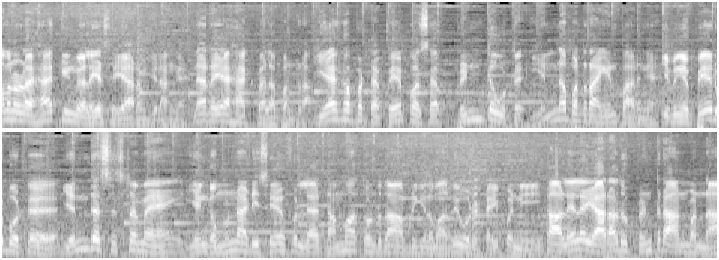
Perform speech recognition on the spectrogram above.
அவனோட ஹேக்கிங் வேலையை செய்ய ஆரம்பிக்கிறாங்க. நிறைய ஹேக் வேலை பண்றான். ஏகப்பட்ட பேப்பர்ஸ பிரிண்ட் அவுட் என்ன பண்றாங்கன்னு பாருங்க. இவங்க பேர் போட்டு எந்த சிஸ்டமே எங்க முன்னாடி சேஃப் இல்ல தம்மா தொண்டு தான் அப்படிங்கிற மாதிரி ஒரு டைப் பண்ணி காலையில யாராவது பிரிண்டர் ஆன் பண்ணா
